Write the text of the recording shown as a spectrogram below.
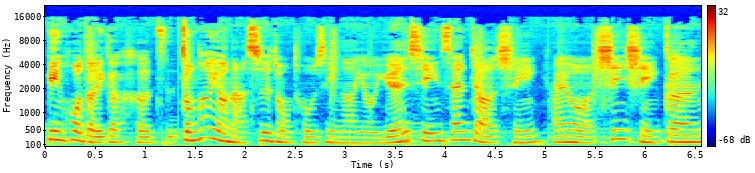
并获得一个盒子，总共有哪四种图形呢？有圆形、三角形，还有心形跟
